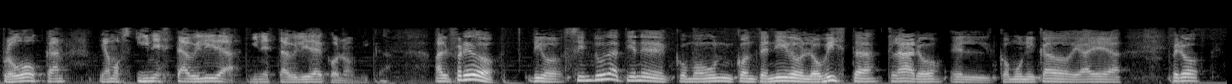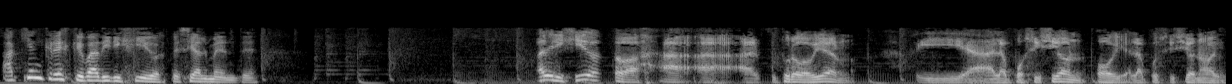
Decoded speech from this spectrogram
provocan, digamos, inestabilidad, inestabilidad económica. Alfredo, digo, sin duda tiene como un contenido lobista, claro, el comunicado de AEA, e pero ¿a quién crees que va dirigido especialmente? Va dirigido al futuro gobierno y a la oposición hoy, a la oposición hoy.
